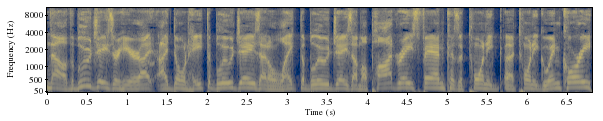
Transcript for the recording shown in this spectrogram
no, the Blue Jays are here. I, I don't hate the Blue Jays. I don't like the Blue Jays. I'm a Padres fan because of Tony uh, Tony Gwynn Corey,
